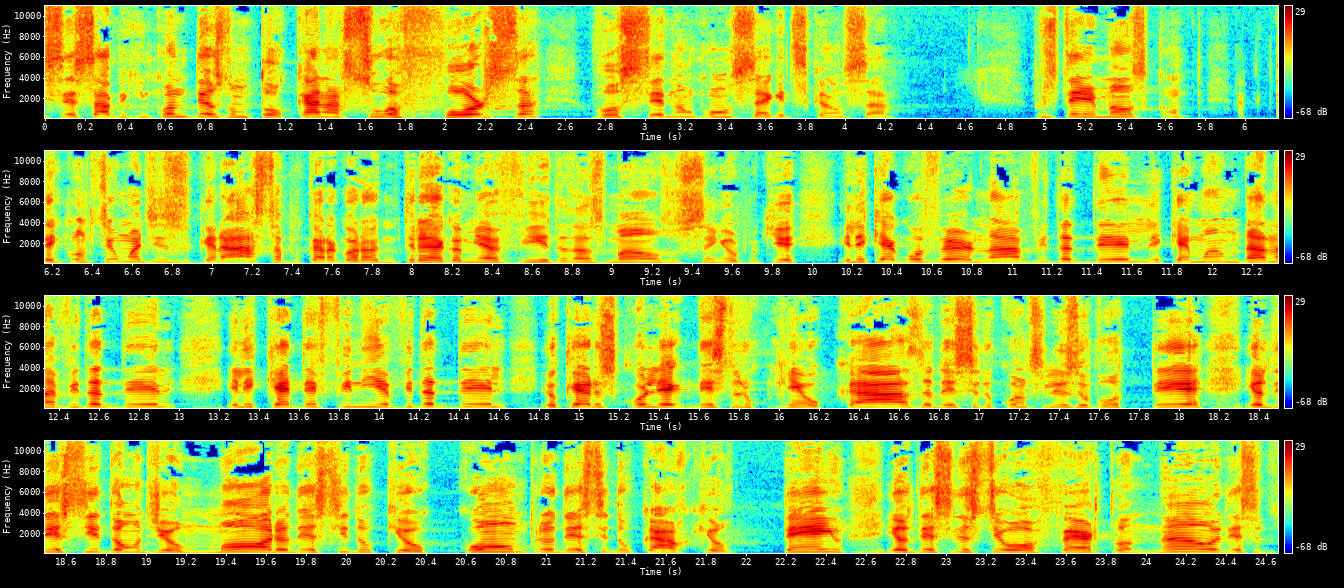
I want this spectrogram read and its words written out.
você sabe que quando Deus não tocar na sua força, você não consegue descansar. Por isso tem irmãos tem que acontecer uma desgraça para o cara agora entrega a minha vida nas mãos do Senhor, porque ele quer governar a vida dele, ele quer mandar na vida dele, ele quer definir a vida dele. Eu quero escolher, decido com quem eu caso, eu decido quantos filhos eu vou ter, eu decido onde eu moro, eu decido o que eu compro, eu decido o carro que eu tenho, eu decido se eu oferto ou não, eu decido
